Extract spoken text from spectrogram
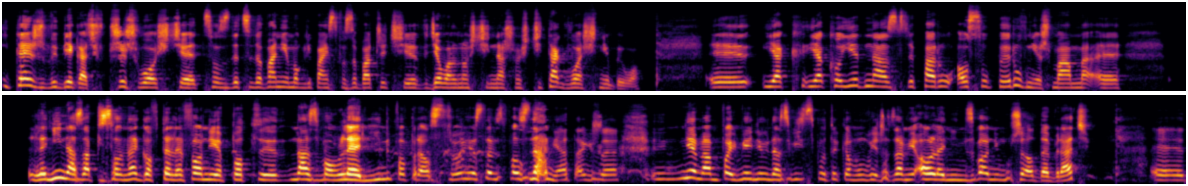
i też wybiegać w przyszłość, e, co zdecydowanie mogli Państwo zobaczyć e, w działalności naszości. Tak właśnie było. Jak, jako jedna z paru osób również mam Lenina zapisanego w telefonie pod y, nazwą Lenin po prostu. Jestem z Poznania, także nie mam po imieniu i nazwisku, tylko mówię czasami o Lenin dzwoni, muszę odebrać. E,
